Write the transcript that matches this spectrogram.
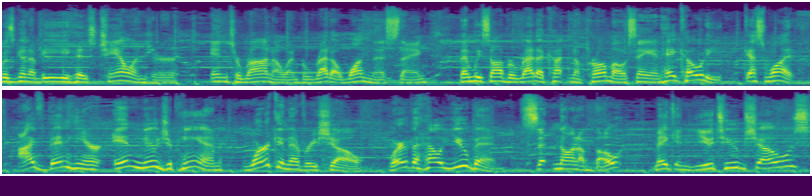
was going to be his challenger in Toronto, and Beretta won this thing. Then we saw Beretta cutting a promo saying, Hey, Cody, guess what? I've been here in New Japan working every show. Where the hell you been? Sitting on a boat? Making YouTube shows?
